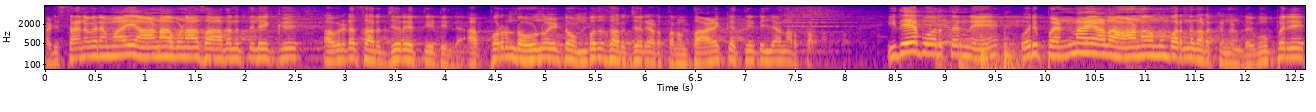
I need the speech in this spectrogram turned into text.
അടിസ്ഥാനപരമായി ആണാവണ ആ സാധനത്തിലേക്ക് അവരുടെ സർജറി എത്തിയിട്ടില്ല. അപ്പറും ഡൗണും ആയിട്ട് ഒമ്പത് സർജറി നടത്തണം. താഴേക്ക് എത്തിയിട്ടില്ല എന്നർത്ഥം. ഇതേപോലെ തന്നെ ഒരു പെണ്ണയാൾ ആണെന്നും പറഞ്ഞ് നടക്കുന്നുണ്ട്. മൂപ്പര്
